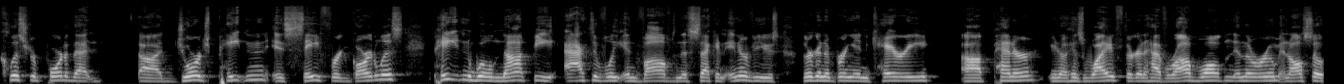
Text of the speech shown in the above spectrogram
Klis reported that uh, George Paton is safe regardless. Payton will not be actively involved in the second interviews. They're going to bring in Carrie uh, Penner, you know, his wife. They're going to have Rob Walton in the room and also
